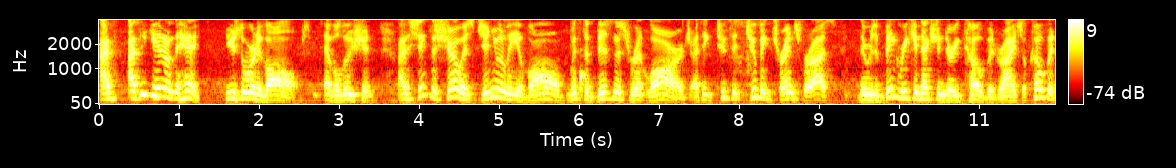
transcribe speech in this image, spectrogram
i I think you hit it on the head. Use the word evolved, evolution. I think the show has genuinely evolved with the business writ large. I think two th- two big trends for us there was a big reconnection during COVID, right? So COVID,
